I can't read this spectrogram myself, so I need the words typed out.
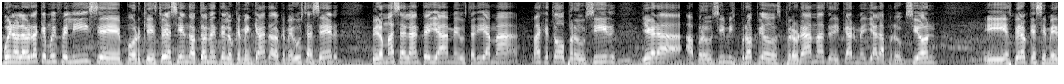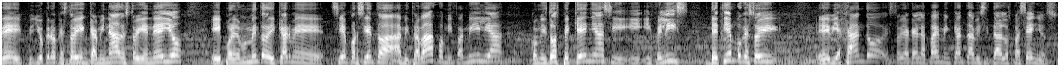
Bueno, la verdad que muy feliz eh, porque estoy haciendo actualmente lo que me encanta, lo que me gusta hacer pero más adelante ya me gustaría más, más que todo producir, llegar a, producir mis propios programas, dedicarme ya a la producción y espero que se me dé. Yo creo que estoy encaminado, estoy en ello y por el momento dedicarme 100% a, mi trabajo, a mi familia, con mis dos pequeñas y, feliz de tiempo que estoy eh, viajando. Estoy acá en La Paz y me encanta visitar a los paseños.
